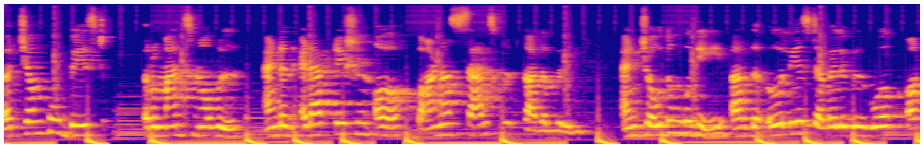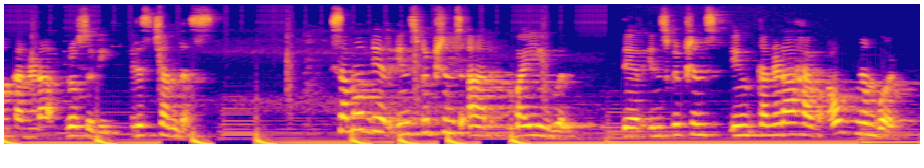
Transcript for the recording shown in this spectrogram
a Champu based romance novel and an adaptation of Bana's Sanskrit Kadambari, and Chaudambudi are the earliest available work on Kannada prosody. It is Chandas. Some of their inscriptions are bilingual. Their inscriptions in Kannada have outnumbered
